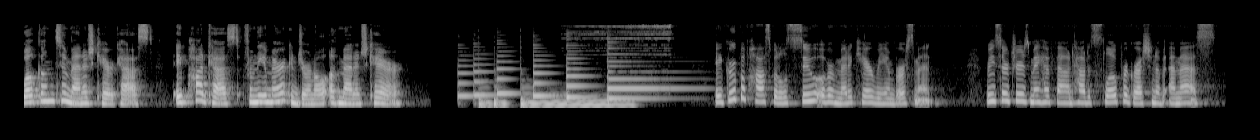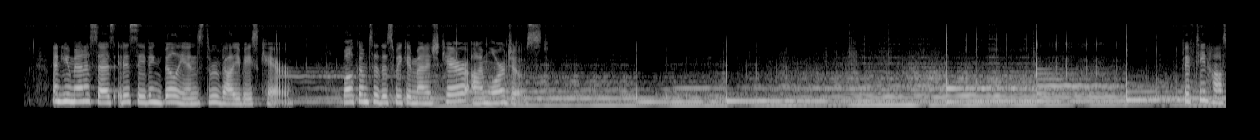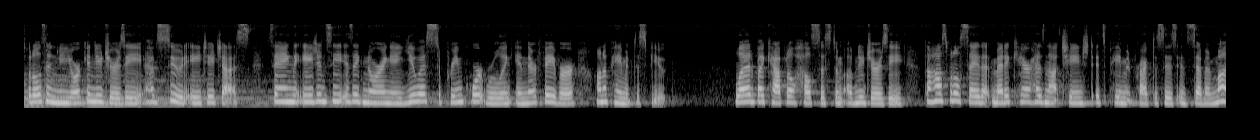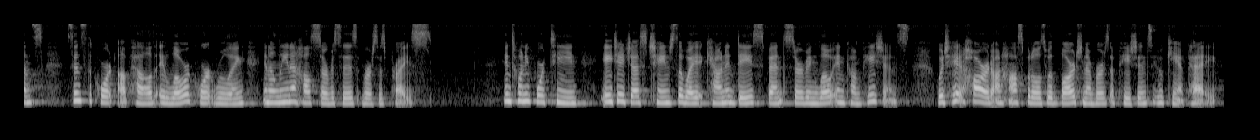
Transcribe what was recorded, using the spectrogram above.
Welcome to Managed Carecast, a podcast from the American Journal of Managed Care. A group of hospitals sue over Medicare reimbursement. Researchers may have found how to slow progression of MS, and Humana says it is saving billions through value based care. Welcome to This Week in Managed Care. I'm Laura Joszt. 15 hospitals in New York and New Jersey have sued HHS, saying the agency is ignoring a U.S. Supreme Court ruling in their favor on a payment dispute. Led by Capital Health System of New Jersey, the hospitals say that Medicare has not changed its payment practices in seven months since the court upheld a lower court ruling in Allina Health Services versus Price. In 2014, HHS changed the way it counted days spent serving low income patients, which hit hard on hospitals with large numbers of patients who can't pay.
